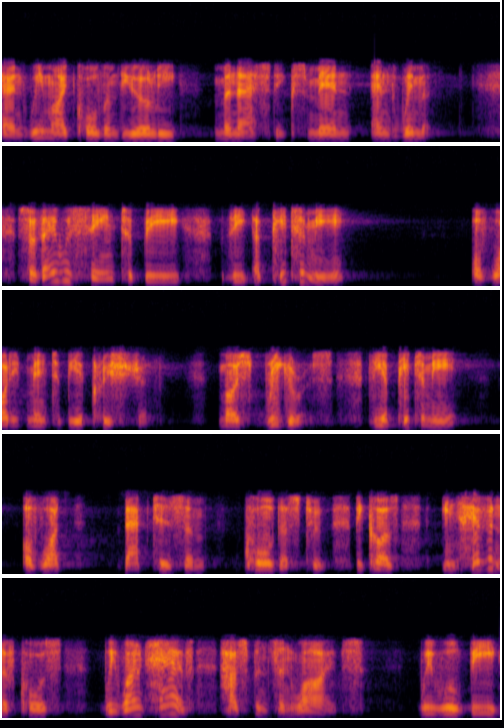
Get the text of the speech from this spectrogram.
And we might call them the early monastics, men and women. So they were seen to be the epitome of what it meant to be a Christian, most rigorous, the epitome of what baptism called us to. Because in heaven, of course, we won't have husbands and wives. We will be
